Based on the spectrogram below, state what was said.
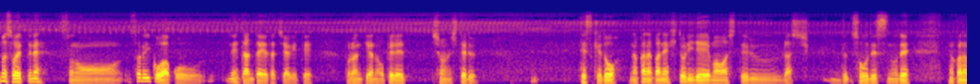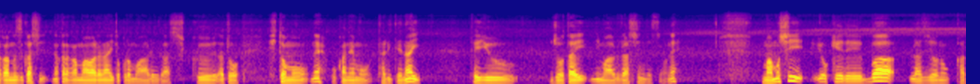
まあそうやってねそのそれ以降はこうね団体を立ち上げてボランティアのオペレーションしてるですけどなかなかね一人で回してるらしそうですのでなかなか難しいなかなか回らないところもあるらしくあと人もねお金も足りてないっていう状態にもあるらしいんですよね。まあ、もしよければラジオのか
